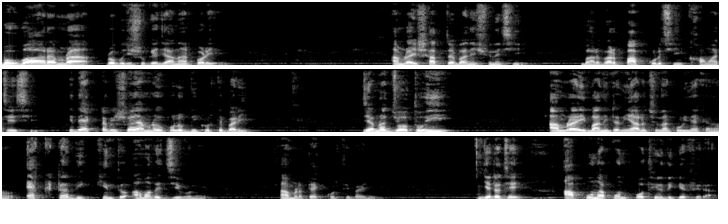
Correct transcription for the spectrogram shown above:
বহুবার আমরা প্রভু যিশুকে জানার পরে আমরা এই সাতটা বাণী শুনেছি। বারবার পাপ করেছি, ক্ষমা চেয়েছি। কিন্তু একটা বিষয়ে আমরা উপলব্ধি করতে পারি, যে আমরা যতই আমরা এই বাণীটা নিয়ে আলোচনা করি না কেন, একটা দিক কিন্তু আমাদের জীবনে আমরা ত্যাগ করতে পারিনি। যেটা হচ্ছে আপন আপন পথের দিকে ফেরা।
